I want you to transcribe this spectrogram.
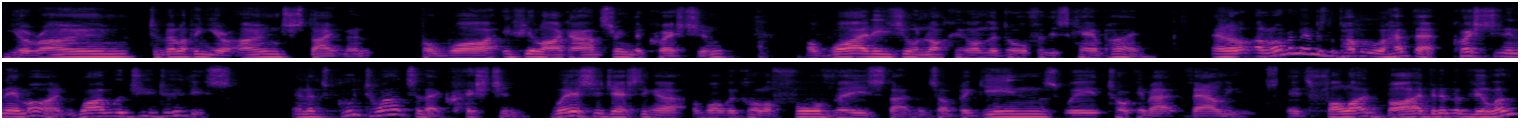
your own, developing your own statement for why, if you like, answering the question of why it is you're knocking on the door for this campaign. And a, a lot of members of the public will have that question in their mind. Why would you do this? And it's good to answer that question. We're suggesting a what we call a four V statement. So it begins with talking about values. It's followed by a bit of a villain.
